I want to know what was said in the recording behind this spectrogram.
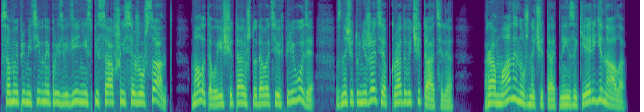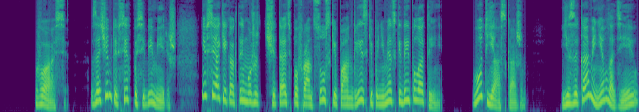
самое примитивное произведение, списавшееся Жорж Санд. Мало того, я считаю, что давать ее в переводе значит унижать и обкрадывать читателя — Романы нужно читать на языке оригинала. Вася, зачем ты всех по себе меришь? Не всякий, как ты, может читать по-французски, по-английски, по-немецки, да и по-латыни. Вот я, скажем, языками не владею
